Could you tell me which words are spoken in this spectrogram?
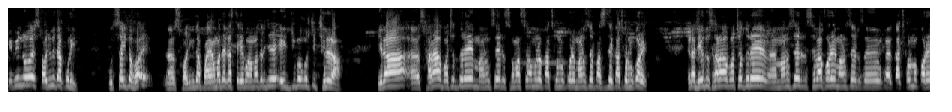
বিভিন্নভাবে সহযোগিতা করি উৎসাহিত হয় সহযোগিতা পায় আমাদের কাছ থেকে এবং আমাদের যে এই যুবগোষ্ঠীর ছেলেরা এরা সারা বছর ধরে মানুষের সমাজসেবামূলক কাজকর্ম করে মানুষের পাশে থেকে কাজকর্ম করে। এরা যেহেতু সারা বছর ধরে মানুষের সেবা করে মানুষের কাজকর্ম করে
